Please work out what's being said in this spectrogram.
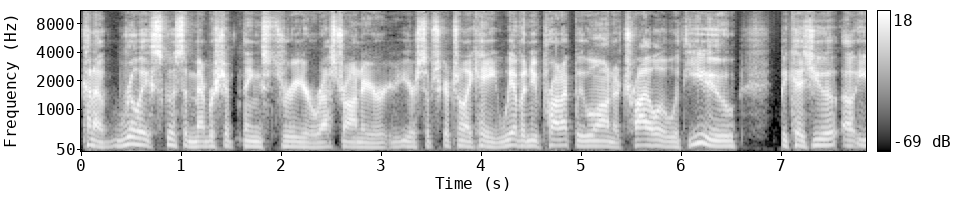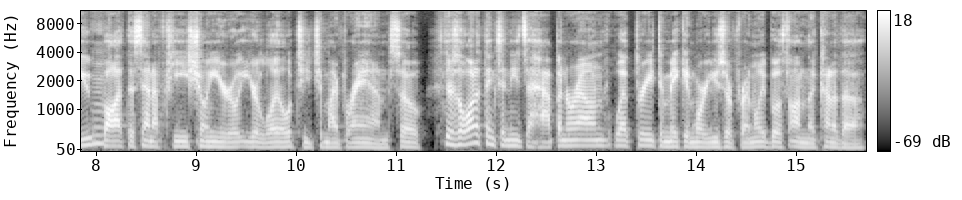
kind of really exclusive membership things through your restaurant or your your subscription. Like, hey, we have a new product. We want to trial it with you because you uh, you bought this NFT showing your your loyalty to my brand. So there's a lot of things that needs to happen around Web three to make it more user friendly, both on the kind of the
